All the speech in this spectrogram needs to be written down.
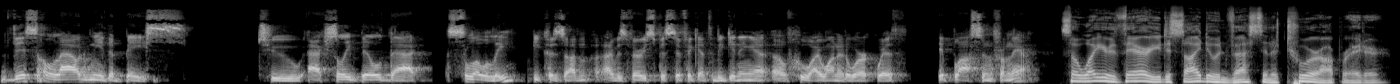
This allowed me the base to actually build that slowly because I'm, I was very specific at the beginning of who I wanted to work with it blossomed from there. So while you're there, you decide to invest in a tour operator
